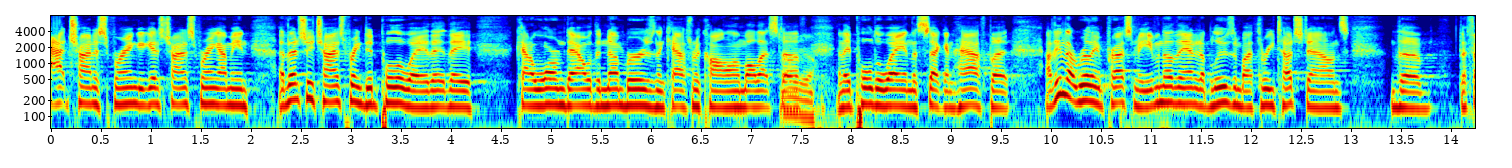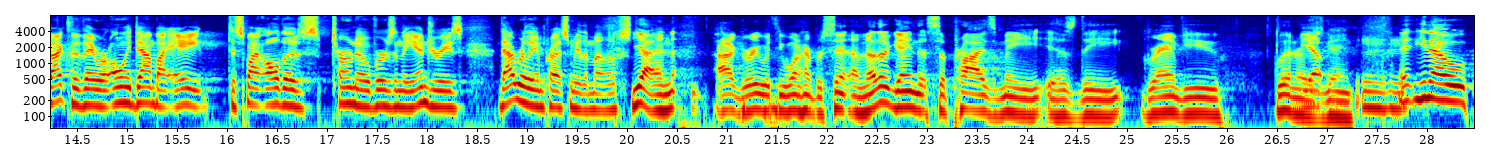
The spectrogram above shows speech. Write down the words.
at China Spring against China Spring. I mean, eventually China Spring did pull away. They, they kind of wore them down with the numbers and then Cash McCollum, all that oh, stuff, oh, yeah. and they pulled away in the second half. But I think that really impressed me. Even though they ended up losing by three touchdowns, the the fact that they were only down by eight, despite all those turnovers and the injuries, that really impressed me the most. Yeah, and I agree with you 100%. Another game that surprised me is the Grandview Glen Rose yep. game. Mm-hmm. And, you know,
